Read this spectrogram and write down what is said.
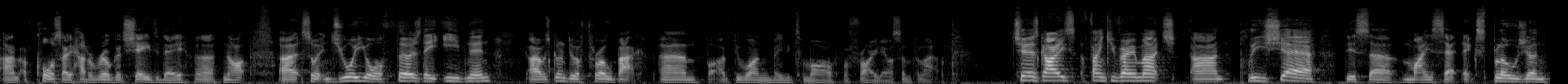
and of course I had a real good shave today. Uh, not. Uh, so enjoy your Thursday evening. I was going to do a throwback, um, but I'll do one maybe tomorrow for Friday or something like that. Cheers, guys. Thank you very much. And please share this uh, mindset explosion.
